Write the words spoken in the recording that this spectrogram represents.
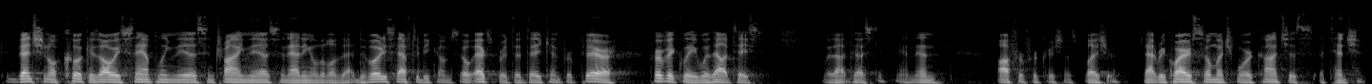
conventional cook is always sampling this and trying this and adding a little of that. Devotees have to become so expert that they can prepare perfectly without taste, without testing, and then offer for Krishna's pleasure. That requires so much more conscious attention.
